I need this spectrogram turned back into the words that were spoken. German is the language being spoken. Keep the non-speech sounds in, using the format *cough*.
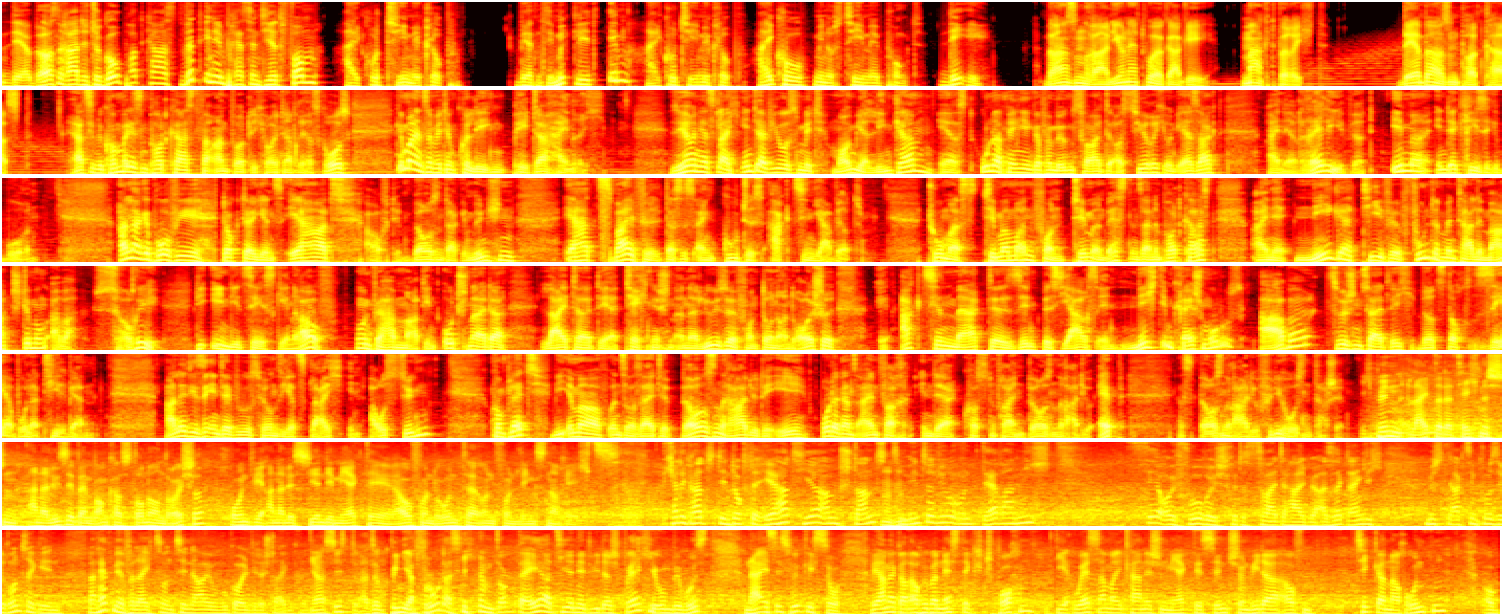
Der Börsenradio To Go Podcast wird Ihnen präsentiert vom Heiko Theme Club. Werden Sie Mitglied im Heiko Theme Club. heiko-theme.de Börsenradio Network AG Marktbericht Der Börsenpodcast Herzlich willkommen bei diesem Podcast, verantwortlich heute Andreas Groß, gemeinsam mit dem Kollegen Peter Heinrich. Sie hören jetzt gleich Interviews mit Moimir Linker. Er ist unabhängiger Vermögensverwalter aus Zürich und er sagt, eine Rallye wird immer in der Krise geboren. Anlageprofi Dr. Jens Erhardt auf dem Börsentag in München. Er hat Zweifel, dass es ein gutes Aktienjahr wird. Thomas Timmermann von Tim Invest in seinem Podcast eine negative fundamentale Marktstimmung, aber sorry, die Indizes gehen rauf. Und wir haben Martin Utschneider, Leiter der technischen Analyse von Donner und Reuschel. Aktienmärkte sind bis Jahresende nicht im Crash-Modus, aber zwischenzeitlich wird es doch sehr volatil werden. Alle diese Interviews hören Sie jetzt gleich in Auszügen. Komplett wie immer auf unserer Seite börsenradio.de oder ganz einfach in der kostenfreien Börsenradio-App das Börsenradio für die Hosentasche. Ich bin Leiter der technischen Analyse beim Bankhaus Donner und Reuschel und wir analysieren die Märkte rauf und runter und von links nach rechts. Ich hatte gerade den Dr. Erhard hier am Stand mhm. zum Interview und der war nicht sehr euphorisch für das zweite Halbjahr. Also er sagt eigentlich, müssten die Aktienkurse runtergehen. Dann hätten wir vielleicht so ein Szenario, wo Gold wieder steigen könnte. Ja, siehst du. Also bin ja froh, *laughs* dass ich dem Dr. Ehert hier nicht widerspreche, unbewusst. Nein, es ist wirklich so. Wir haben ja gerade auch über Nasdaq gesprochen. Die US-amerikanischen Märkte sind schon wieder auf dem Ticker nach unten.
